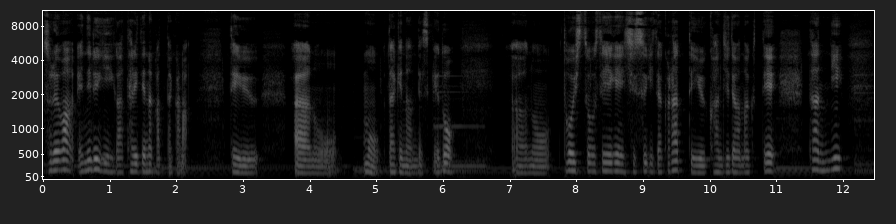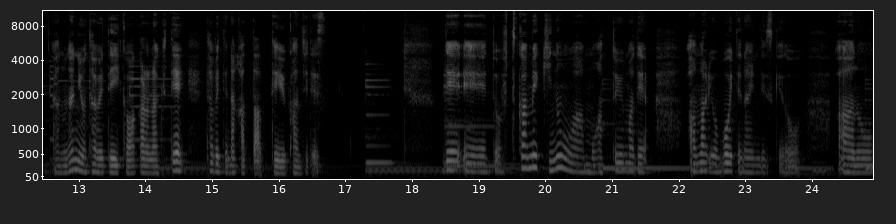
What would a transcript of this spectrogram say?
それはエネルギーが足りてなかったからっていう、あの、もうだけなんですけど、あの、糖質を制限しすぎたからっていう感じではなくて、単に、あの、何を食べていいかわからなくて、食べてなかったっていう感じです。で、えっ、ー、と、2日目、昨日はもうあっという間で、あまり覚えてないんですけど、あの、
